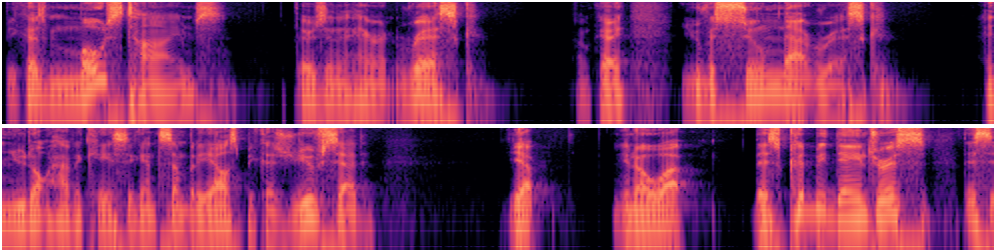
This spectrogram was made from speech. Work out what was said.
because most times there's an inherent risk. Okay. You've assumed that risk and you don't have a case against somebody else because you've said, yep, you know what? This could be dangerous. This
